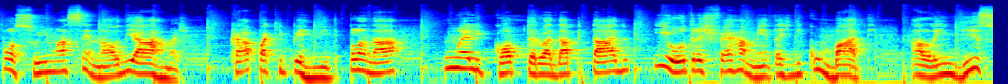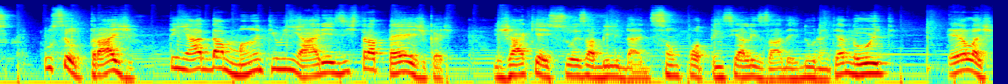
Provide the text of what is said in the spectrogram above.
possui um arsenal de armas, capa que permite planar, um helicóptero adaptado e outras ferramentas de combate. Além disso, o seu traje tem adamantio em áreas estratégicas, já que as suas habilidades são potencializadas durante a noite, elas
